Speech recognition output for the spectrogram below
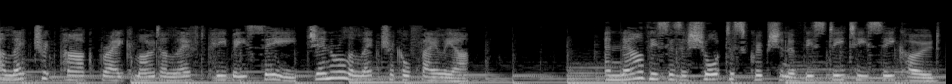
Electric park brake motor left PBC, general electrical failure. And now this is a short description of this DTC code.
